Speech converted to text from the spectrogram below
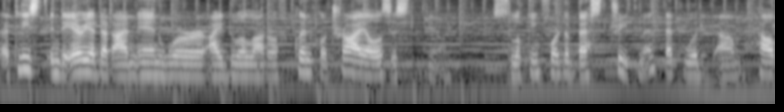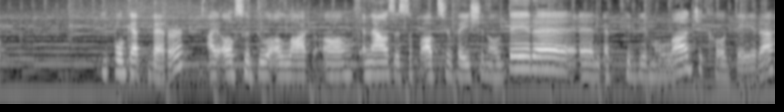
at least in the area that I'm in where I do a lot of clinical trials, is you know, looking for the best treatment that would um, help people get better. I also do a lot of analysis of observational data and epidemiological data,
